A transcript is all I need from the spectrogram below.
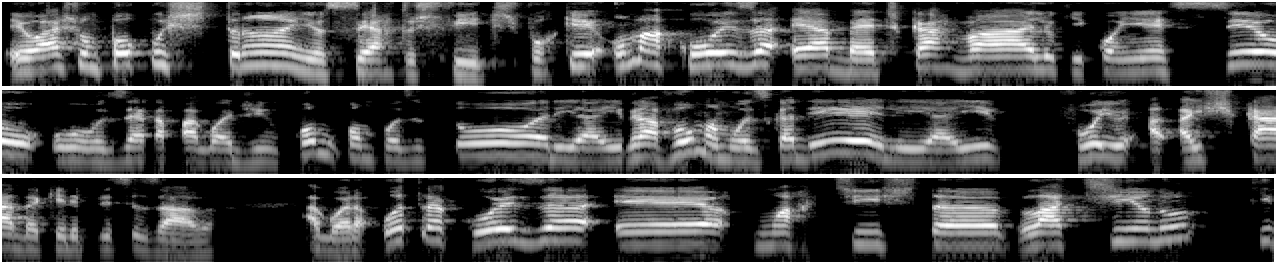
Eu acho um pouco estranho certos fits, porque uma coisa é a Beth Carvalho, que conheceu o Zeca Pagodinho como compositor, e aí gravou uma música dele, e aí foi a, a escada que ele precisava. Agora, outra coisa é um artista latino que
